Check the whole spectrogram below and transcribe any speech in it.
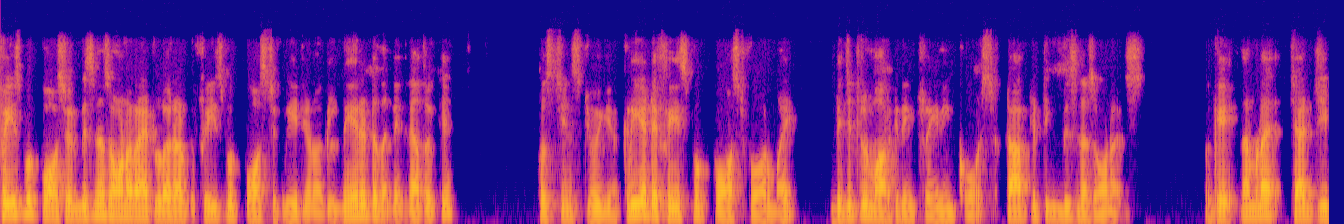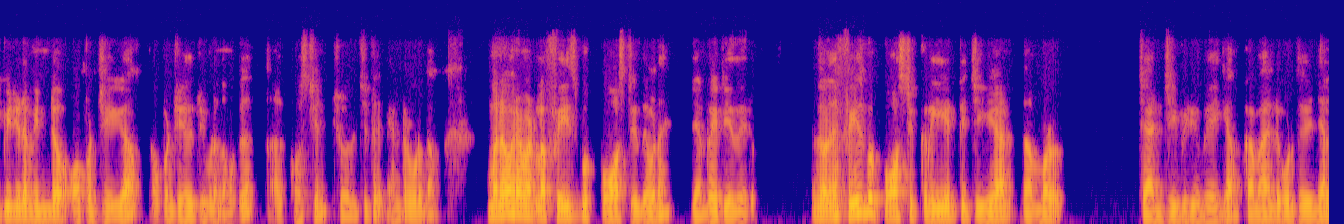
ഫേസ്ബുക്ക് പോസ്റ്റ് ഒരു ബിസിനസ് ഓണർ ആയിട്ടുള്ള ഒരാൾക്ക് ഫേസ്ബുക്ക് പോസ്റ്റ് ക്രിയേറ്റ് ചെയ്യണമെങ്കിൽ നേരിട്ട് തന്നെ ഇതിനകത്തേക്ക് ക്വസ്റ്റ്യൻസ് ചോദിക്കുക. Create a Facebook post for my digital marketing training course targeting business owners okay നമ്മുടെ ചാറ്റ് ജി പി ടിയുടെ വിൻഡോ ഓപ്പൺ ചെയ്യുക. ഓപ്പൺ ചെയ്തിട്ട് ഇവിടെ നമുക്ക് ക്വസ്റ്റ്യൻ ചോദിച്ചിട്ട് എന്റർ കൊടുക്കാം. മനോഹരമായിട്ടുള്ള ഫേസ്ബുക്ക് പോസ്റ്റ് ഇതിവിടെ ജനറേറ്റ് ചെയ്ത് തരും. എന്ന് പറഞ്ഞാൽ ഫേസ്ബുക്ക് പോസ്റ്റ് ക്രിയേറ്റ് ചെയ്യാൻ നമ്മൾ ചാറ്റ് ജി പി ടി ഉപയോഗിക്കാം. കമാൻഡ് കൊടുത്തു കഴിഞ്ഞാൽ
